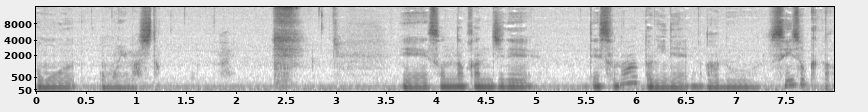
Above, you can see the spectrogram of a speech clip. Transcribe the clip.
ー、思う思いました、はい。えー、そんな感じででその後にねあの水族館。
